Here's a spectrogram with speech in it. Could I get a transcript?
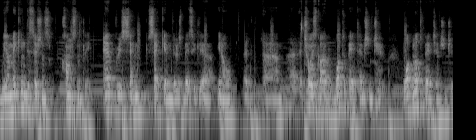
we are making decisions constantly. Every second, there's basically a you know a, um, a, choice about what to pay attention to, what not to pay attention to,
